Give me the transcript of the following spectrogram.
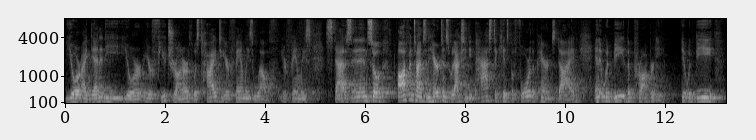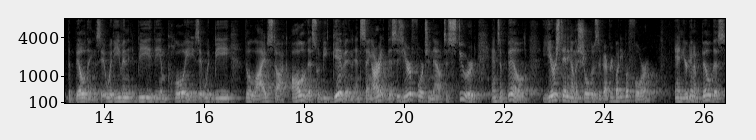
your identity, your, your future on earth was tied to your family's wealth, your family's status. And, and so oftentimes inheritance would actually be passed to kids before the parents died, and it would be the property it would be the buildings. It would even be the employees. It would be the livestock. All of this would be given and saying, All right, this is your fortune now to steward and to build. You're standing on the shoulders of everybody before, and you're going to build this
